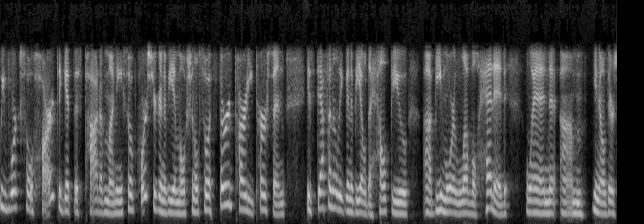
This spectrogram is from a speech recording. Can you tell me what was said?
We've worked so hard to get this pot of money. So, of course, you're going to be emotional. So, a third party person is definitely going to be able to help you uh, be more level headed when um, you know there's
